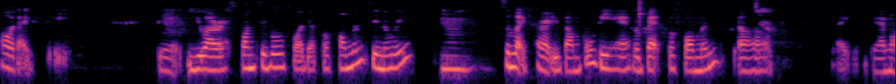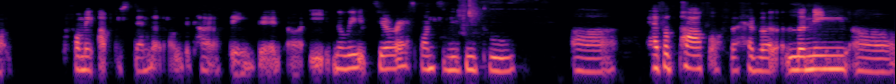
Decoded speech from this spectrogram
how would I say that you are responsible for their performance in a way. Mm. So like for example, they have a bad performance, uh Yeah. like they're not performing up to standard or the kind of thing that uh in a way it's your responsibility to uh have a path of have a learning uh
